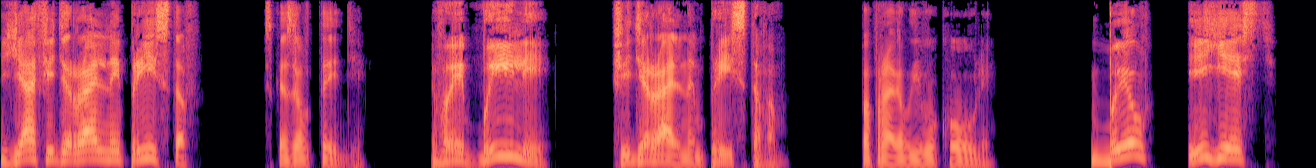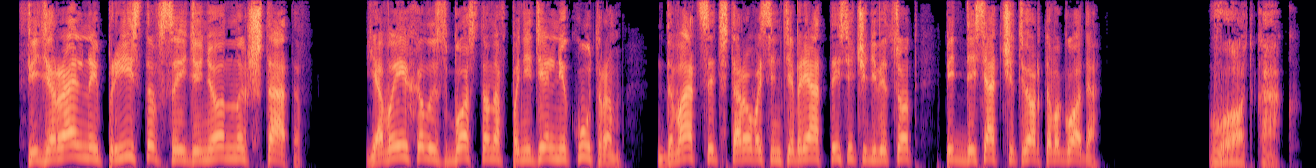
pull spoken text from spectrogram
«Я федеральный пристав», — сказал Тедди. «Вы были федеральным приставом», — поправил его Коули. «Был и есть федеральный пристав Соединенных Штатов. Я выехал из Бостона в понедельник утром, 22 сентября 1954 года». «Вот как!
